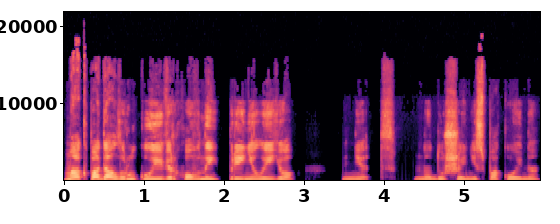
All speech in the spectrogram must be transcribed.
Маг подал руку, и Верховный принял ее. Нет, на душе неспокойно.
